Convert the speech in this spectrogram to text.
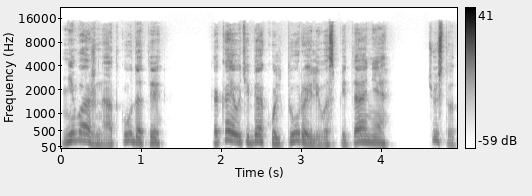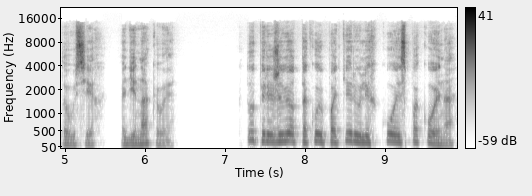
Неважно, откуда ты, какая у тебя культура или воспитание, чувства-то у всех одинаковые. Кто переживет такую потерю легко и спокойно?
